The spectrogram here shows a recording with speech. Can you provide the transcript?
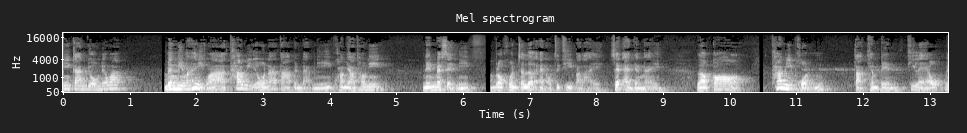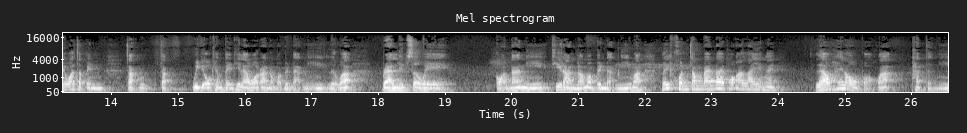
มีการโยงได้ว่ามันมีมาให้อีกว่า ถ้าวิดีโอหน้าตาเป็นแบบนี้ ความยาวเท่านี้ เน้น message นี้ เราควรจะเลือก ad objective อะไร set ad ยังไง แล้วก็ถ้ามีผลจากแคมเปญที่แล้วไม่ว่าจะเป็นจากจากวิดีโอแคมเปญที่แล้วว่ารันออกมาเป็นแบบนี้ หรือว่า brand lip survey ก่อนหน้านี้ที่รันแล้วมาเป็นแบบนี้ว่าเฮ้ยคนจำแบรนด์ได้เพราะอะไรยังไง แล้วให้เราบอกว่าถัดจากนี้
